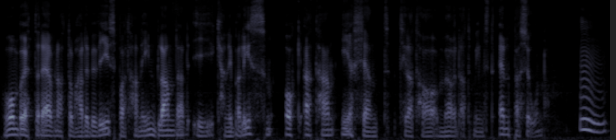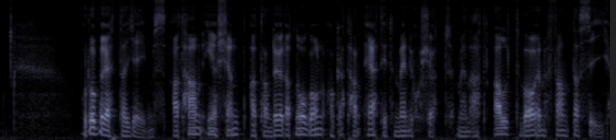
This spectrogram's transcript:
Och hon berättade även att de hade bevis på att han är inblandad i kannibalism och att han erkänt till att ha mördat minst en person. Mm. Och då berättar James att han erkänt att han dödat någon och att han ätit människokött men att allt var en fantasi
